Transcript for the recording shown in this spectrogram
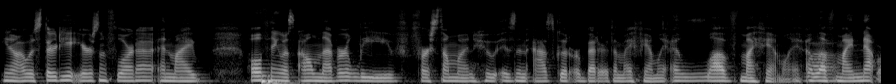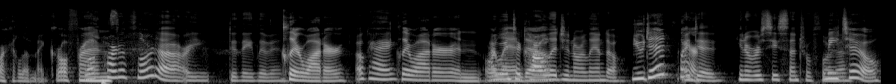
You know, I was 38 years in Florida, and my whole thing was I'll never leave for someone who isn't as good or better than my family. I love my family. I love my network. I love my girlfriends. What part of Florida are you? Do they live in? Clearwater. Okay. Clearwater and Orlando. I went to college in Orlando. You did? Where? I did. University of Central Florida. Me too.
